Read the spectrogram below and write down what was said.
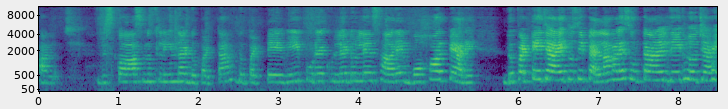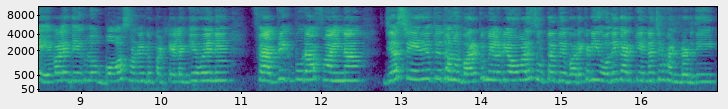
ਆ ਲਓ ਜੀ ਵਿਸਕੋਸ ਮਸਲੀਨ ਦਾ ਦੁਪੱਟਾ ਦੁਪੱਟੇ ਵੀ ਪੂਰੇ ਖੁੱਲੇ ਡੁੱਲੇ ਸਾਰੇ ਬਹੁਤ ਪਿਆਰੇ। ਦੁਪੱਟੇ ਚਾਹੇ ਤੁਸੀਂ ਪਹਿਲਾਂ ਵਾਲੇ ਸੂਟਾਂ ਵਾਲੇ ਦੇਖ ਲਓ ਚਾਹੇ ਇਹ ਵਾਲੇ ਦੇਖ ਲਓ ਬਹੁਤ ਸੋਹਣੇ ਦੁਪੱਟੇ ਲੱਗੇ ਹੋਏ ਨੇ। ਫੈਬਰਿਕ ਪੂਰਾ ਫਾਈਨ ਆ। ਜਸਟ ਇਹਦੇ ਉੱਤੇ ਤੁਹਾਨੂੰ ਵਰਕ ਮਿਲ ਰਿਹਾ ਉਹ ਵਾਲੇ ਸੂਟਾਂ ਤੇ ਵਰਕ ਨਹੀਂ ਉਹਦੇ ਕਰਕੇ ਇਹਨਾਂ 'ਚ 100 ਦੀ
